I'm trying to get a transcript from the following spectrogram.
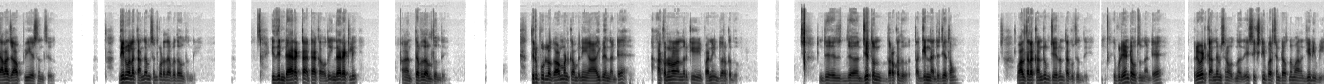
చాలా జాబ్ క్రియేషన్స్. దీనివల్ల కన్జంప్షన్ కూడా దెబ్బతగులుతుంది ఇది డైరెక్ట్ అటాక్ అవ్వదు. ఇండైరెక్ట్లీ దెబ్బ తగులుతుంది. తిరుపూర్లో గవర్నమెంట్ కంపెనీ అయిపోయిందంటే అక్కడ ఉన్న వాళ్ళందరికీ పని దొరకదు. జీతం దొరకదు. తగ్గిందంటే జీతం. వాళ్ళ తల కన్జ్యూమ్ చేయడం తగ్గుతుంది. ఇప్పుడు ఏంటి అవుతుందంటే ప్రైవేట్ కన్జంప్షన్ అవుతున్నది సిక్స్టీ పర్సెంట్ అవుతుంది మన జీడిపి.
